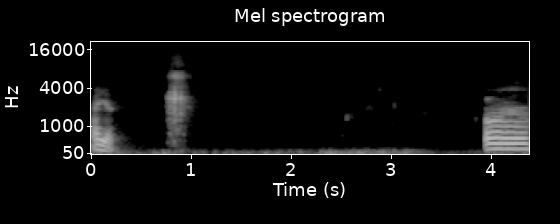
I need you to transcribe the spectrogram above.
Ah, jetzt. Äh,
